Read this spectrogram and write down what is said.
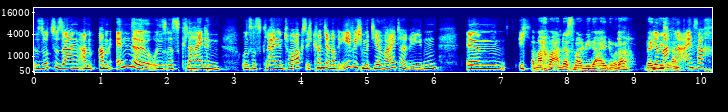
sozusagen am, am Ende unseres kleinen, unseres kleinen Talks. Ich könnte ja noch ewig mit dir weiterreden. Ähm, ich, da machen wir anders mal wieder ein, oder? Wenn wir machen einfach,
